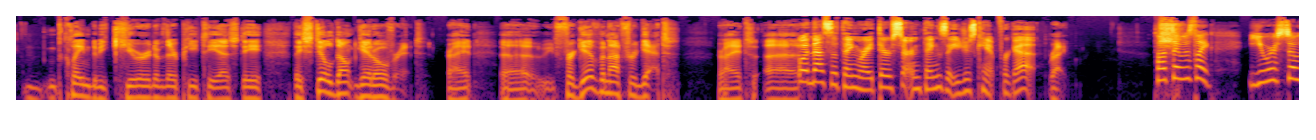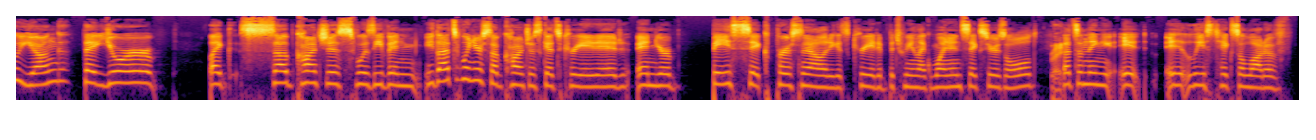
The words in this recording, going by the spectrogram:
claim to be cured of their PTSD. They still don't get over it, right? Uh, forgive but not forget, right? Uh, Well, and that's the thing, right? There's certain things that you just can't forget. right. Plus, it was like you were so young that your like subconscious was even. That's when your subconscious gets created and your basic personality gets created between like one and six years old. Right. That's something it, it at least takes a lot of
